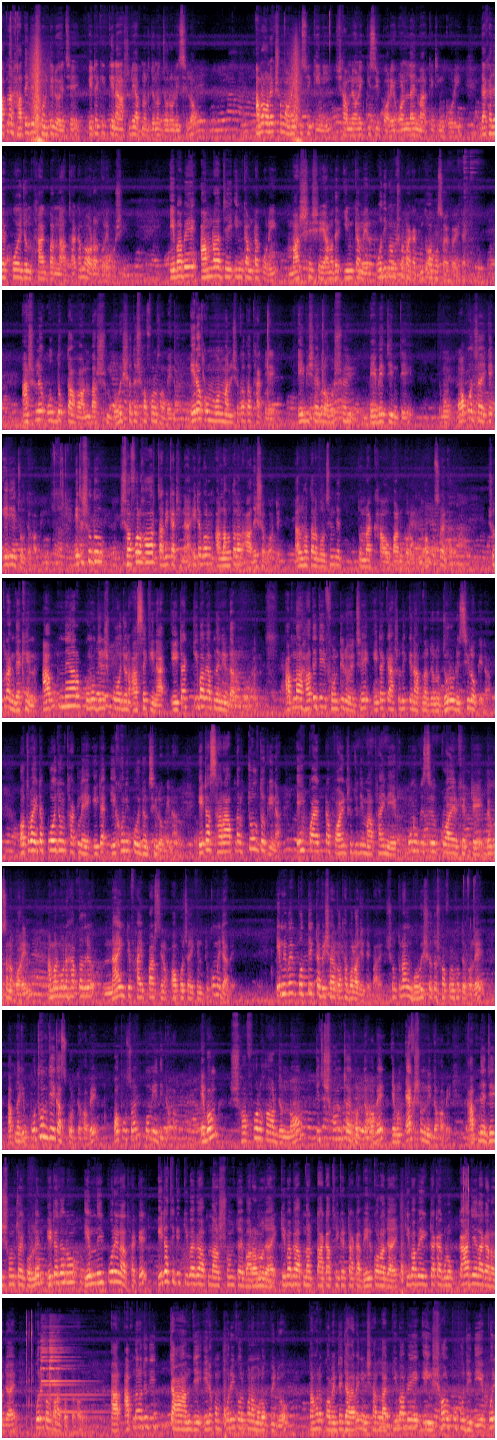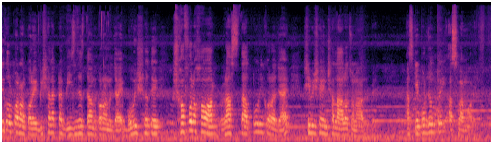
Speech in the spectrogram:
আপনার হাতে যে ফোনটি রয়েছে, এটা কি কেনা আসলে আপনার জন্য জরুরি ছিল? আমরা অনেক সময় অনেক কিছুই কিনি, সামনে অনেক কিছুই পরে অনলাইন মার্কেটিং করি। দেখা যায় প্রয়োজন থাক বা না থাক, আমরা অর্ডার করে বসি। এভাবে আমরা যে ইনকামটা করি, মাস শেষে আমাদের ইনকামের অধিকাংশ টাকা কিন্তু অপচয় হয়ে যায়। আসলে উদ্যোক্তা হন বা ভবিষ্যতে সফল হবেন, এরকম মন মানসিকতা থাকলে এই বিষয়গুলো অবশ্যই ভেবে চিনতে এবং অপচয়কে এড়িয়ে চলতে হবে। এটা শুধু সফল হওয়ার চাবিকাঠি না, এটা বরং আল্লাহ তালার আদেশও বটে। আল্লাহ তালা বলছেন যে, তোমরা খাও, পান করো, কিন্তু অপচয় করো না। সুতরাং দেখেন আপনার কোনো জিনিস প্রয়োজন আছে কিনা, এটা কীভাবে আপনি নির্ধারণ করবেন? আপনার হাতে যেই ফোনটি রয়েছে এটাকে আসলে কিনা আপনার জন্য জরুরি ছিল কিনা? অথবা এটা প্রয়োজন থাকলে এটা এখনই প্রয়োজন ছিল কিনা? এটা ছাড়া আপনার চলতো কিনা? এই কয়েকটা পয়েন্ট যদি মাথায় নিয়ে কোনো কিছু ক্রয়ের ক্ষেত্রে বিবেচনা করেন, আমার মনে হয় আপনাদের নাইনটি ফাইভ পার্সেন্ট অপচয় কিন্তু কমে যাবে। এমনিভাবে প্রত্যেকটা বিষয়ের কথা বলা যেতে পারে। সুতরাং ভবিষ্যতে সফল হতে হলে আপনাকে প্রথম যে কাজ করতে হবে, অপচয় কমিয়ে দিতে হবে এবং সফল হওয়ার জন্য কিছু সঞ্চয় করতে হবে এবং অ্যাকশন নিতে হবে। আপনি যেই সঞ্চয় করলেন, এটা যেন এমনি পড়ে না থাকে, এটা থেকে কীভাবে আপনার সঞ্চয় বাড়ানো যায়, কীভাবে আপনার টাকা থেকে টাকা বের করা যায়, কীভাবে এই টাকাগুলো কাজে লাগানো যায়, পরিকল্পনা করতে হবে। আর আপনারা যদি চান যে এরকম পরিকল্পনামূলক ভিডিও তাহলে কমেন্টে জানাবেন ইনশাল্লাহ কীভাবে এই স্বল্প পুঁজি দিয়ে পরিকল্পনা করে বিশাল একটা বিজনেস দান করানো যায়, ভবিষ্যতে সফল হওয়ার রাস্তা তৈরি করা যায়, সে বিষয়ে ইনশাল্লাহ আলোচনা আসবে। আজকে পর্যন্তই, আসসালামু আলাইকুম।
